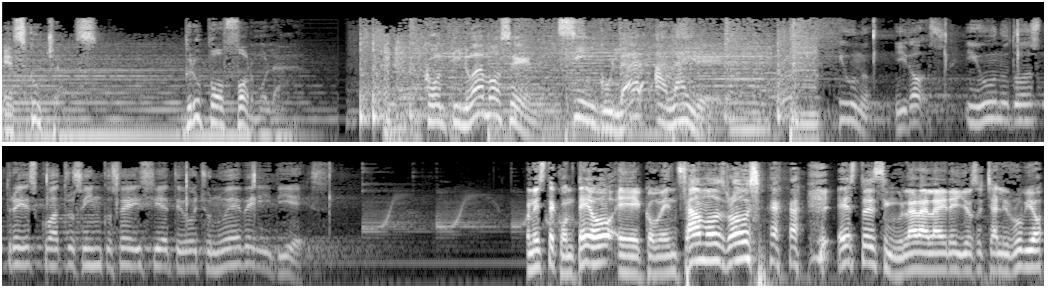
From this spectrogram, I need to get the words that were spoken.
Escuchas. Grupo Fórmula. Continuamos en Singular al aire. Y uno, y dos, y uno, dos, tres, cuatro, cinco, seis, siete, ocho, nueve y diez. Con este conteo eh, comenzamos, Rose. Esto es Singular al Aire. Yo soy Charlie Rubio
